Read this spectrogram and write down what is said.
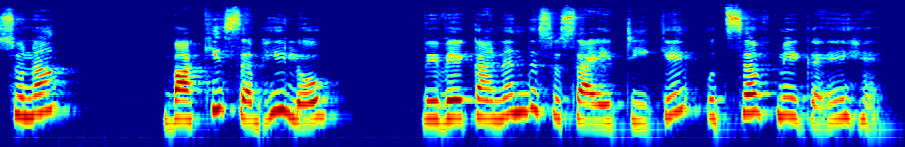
सुना, बाकी सभी लोग विवेकानंद सोसाइटी के उत्सव में गए हैं।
